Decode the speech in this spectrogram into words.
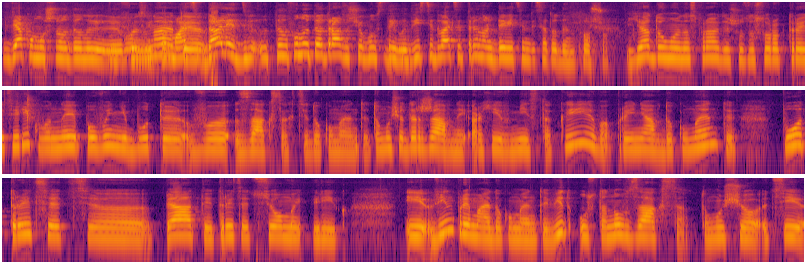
Дякуємо, що надали е, Ви інформацію. знаєте- Далі телефонуйте одразу, щоб ми встигли. 223 09 71, Прошу. Я думаю, насправді, що за 43-й рік вони повинні бути в ЗАГСах ці документи, тому що Державний архів міста Києва прийняв документи по 35-37 рік. І він приймає документи від установ ЗАГСа, тому що ці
